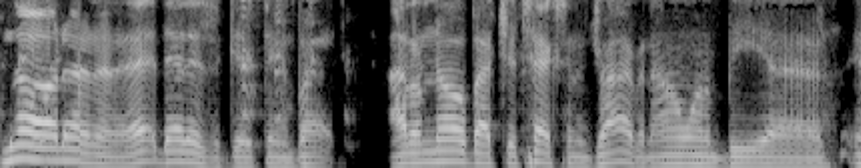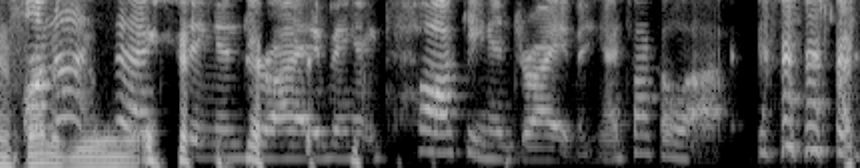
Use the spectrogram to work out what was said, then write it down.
no, no, no, no. That that is a good thing, but I don't know about your texting and driving. I don't want to be uh, in front of you. Texting and driving. I'm talking and driving. I talk a lot. I,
